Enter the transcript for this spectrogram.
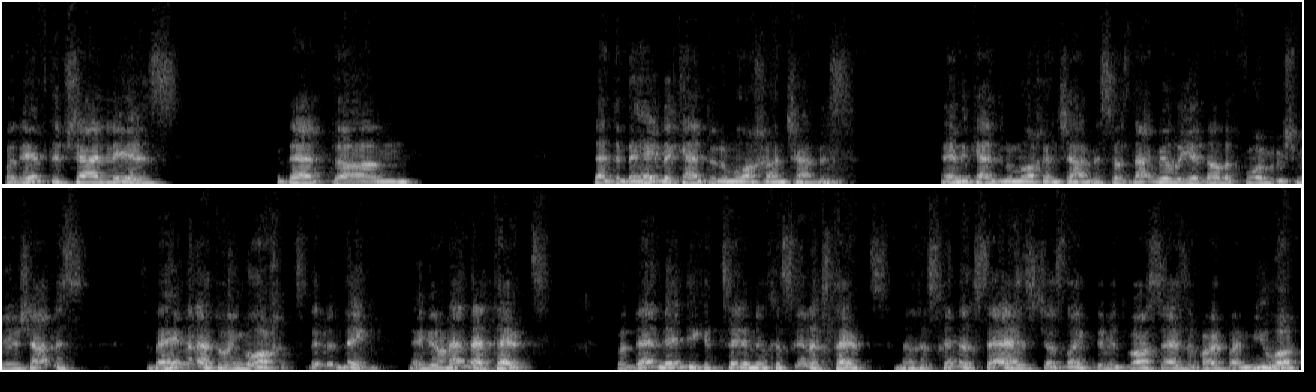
But if the pshat is that um, that the behavior can't do the malacha on Shabbos, behavior can't do the malacha on Shabbos, so it's not really another form of Shmir Shabbos. So behavior not doing malacha. It's a different thing. Maybe you don't have that teretz. But then maybe you can say the Minchas Chinuch's teretz. Minchas Chinuch says, just like the Mitzvah says, a word by Mila,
